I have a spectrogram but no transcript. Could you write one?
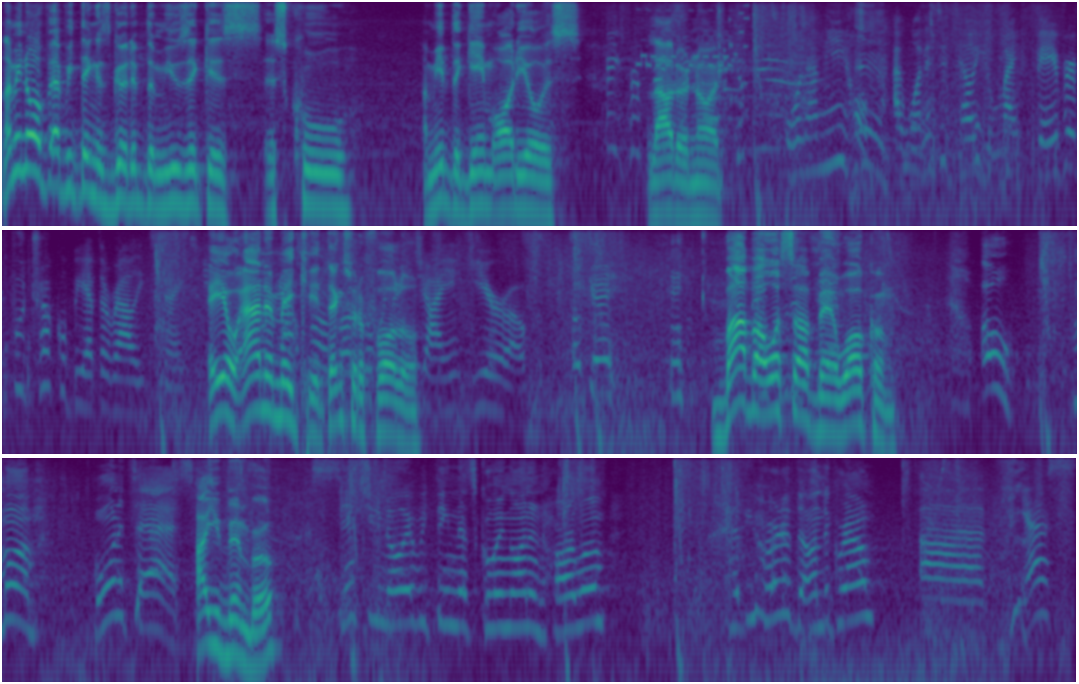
Let me know if everything is good, if the music is, is cool. I mean, if the game audio is loud or not wanted to tell you my favorite food truck will be at the rally tonight. Hey yo, anime kid, thanks for the follow. Giant gyro. Okay. Baba, what's up, man? Welcome. Oh, mom, I wanted to ask. How you been, bro? Since you know everything that's going on in Harlem, have you heard of the underground? Uh, yes.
